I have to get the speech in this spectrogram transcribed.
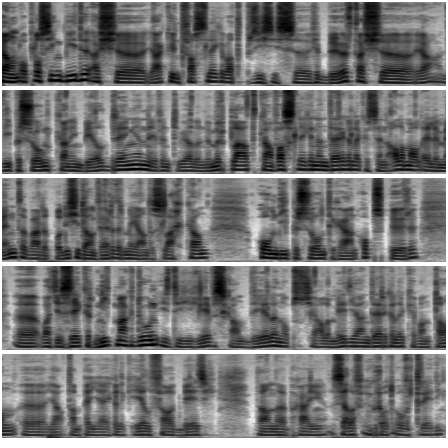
Kan een oplossing bieden als je ja, kunt vastleggen wat er precies is uh, gebeurd. Als je ja, die persoon kan in beeld brengen, eventueel een nummerplaat kan vastleggen en dergelijke. Het zijn allemaal elementen waar de politie dan verder mee aan de slag kan om die persoon te gaan opspeuren. Uh, wat je zeker niet mag doen, is die gegevens gaan delen op sociale media en dergelijke, want dan, uh, ja, dan ben je eigenlijk heel fout bezig. Dan bega je zelf een grote overtreding.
